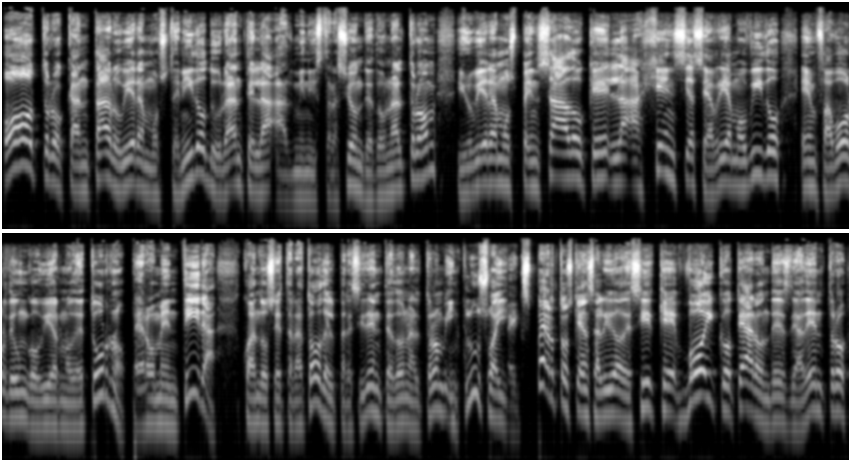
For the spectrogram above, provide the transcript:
otro cantar hubiéramos tenido durante la administración de Donald Trump y hubiéramos pensado que la agencia se habría movido en favor de un gobierno de turno. Pero mentira, cuando se trató del presidente Donald Trump, incluso hay expertos que han salido a decir que boicotearon desde adentro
